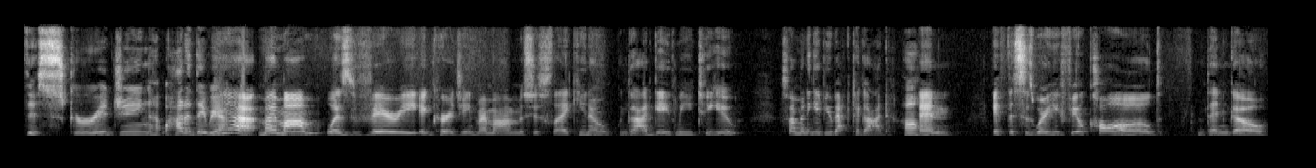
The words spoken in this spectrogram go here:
discouraging? How, did they react? Yeah, my mom was very encouraging. My mom was just like, you know, God gave me to you, so I'm going to give you back to God. Huh. And if this is where you feel called, then go.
